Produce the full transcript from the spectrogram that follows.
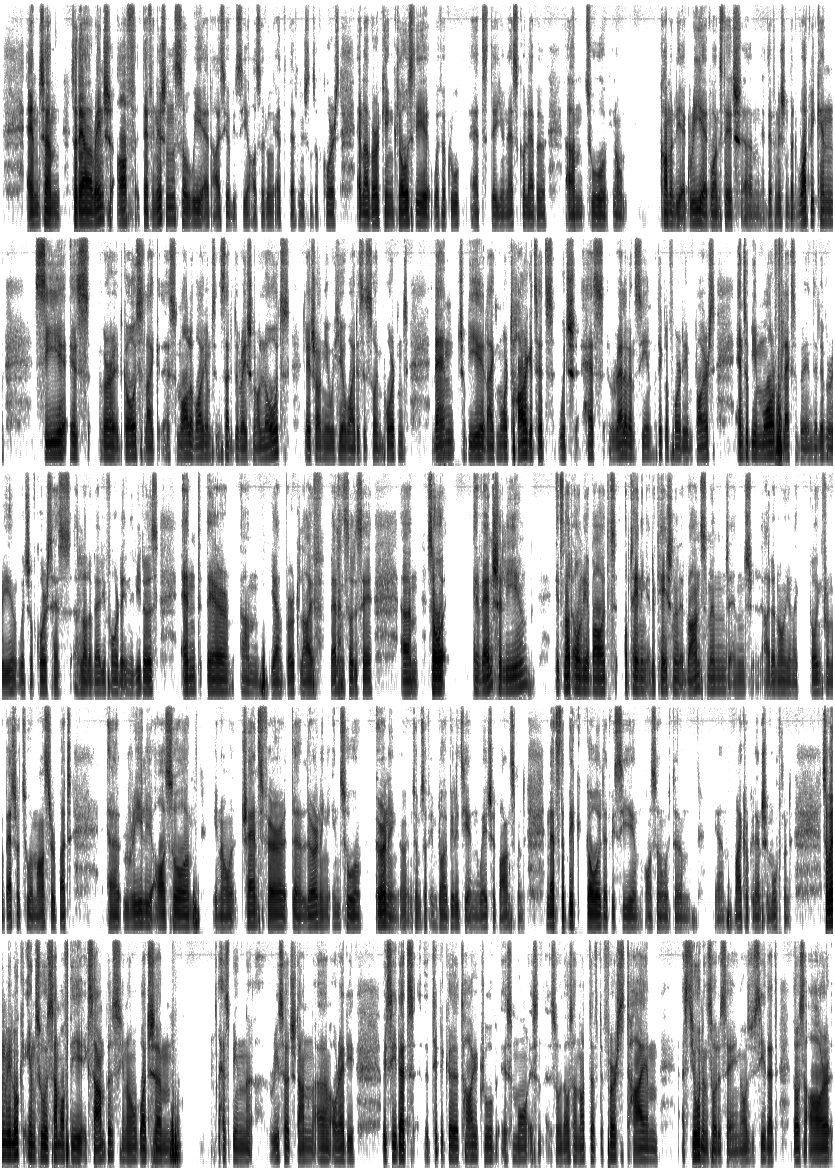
And um, so there are a range of definitions. So we at ICOBC also look at the definitions, of course, and are working closely with a group at the UNESCO level um, to, you know, commonly agree at one stage um, definition. But what we can see is where it goes like uh, smaller volumes in study duration or loads later on you will hear why this is so important. Then to be like more targeted which has relevancy in particular for the employers and to be more flexible in delivery which of course has a lot of value for the individuals and their um, yeah work life balance so to say. Um, so eventually it's not only about obtaining educational advancement and i don't know you know like going from a bachelor to a master but uh, really also, you know, transfer the learning into earning uh, in terms of employability and wage advancement. And that's the big goal that we see also with the um, yeah, micro-credential movement. So when we look into some of the examples, you know, what um, has been research done uh, already, we see that the typical target group is more, is so those are not the, the first time a student, so to say. You know, as you see that those are,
